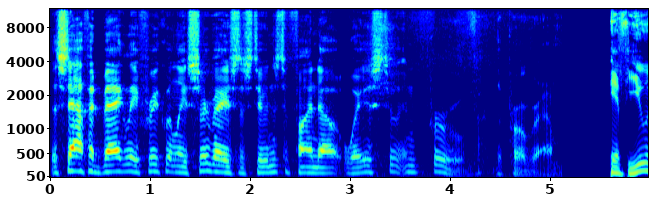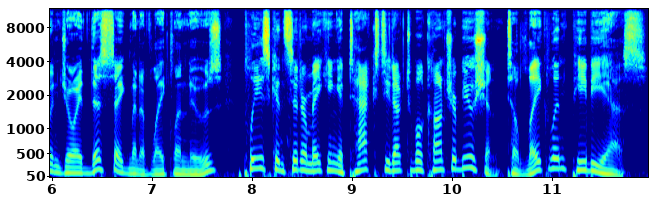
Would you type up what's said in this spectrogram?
The staff at Bagley frequently surveys the students to find out ways to improve the program. If you enjoyed this segment of Lakeland News, please consider making a tax-deductible contribution to Lakeland PBS.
